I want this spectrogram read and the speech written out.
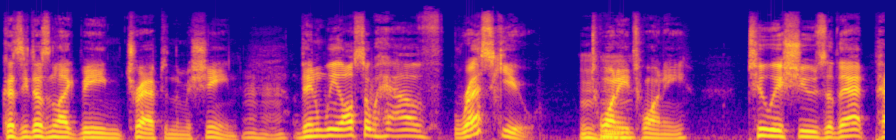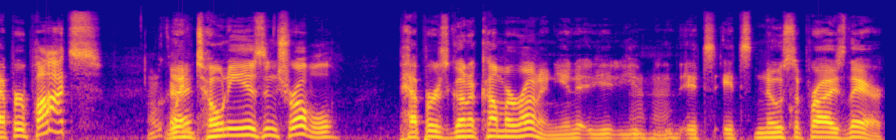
because he doesn't like being trapped in the machine. Mm-hmm. Then we also have Rescue mm-hmm. 2020, two issues of that. Pepper Potts. When Tony is in trouble, Pepper's gonna come a running. You know, you, you, mm-hmm. it's it's no surprise there.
